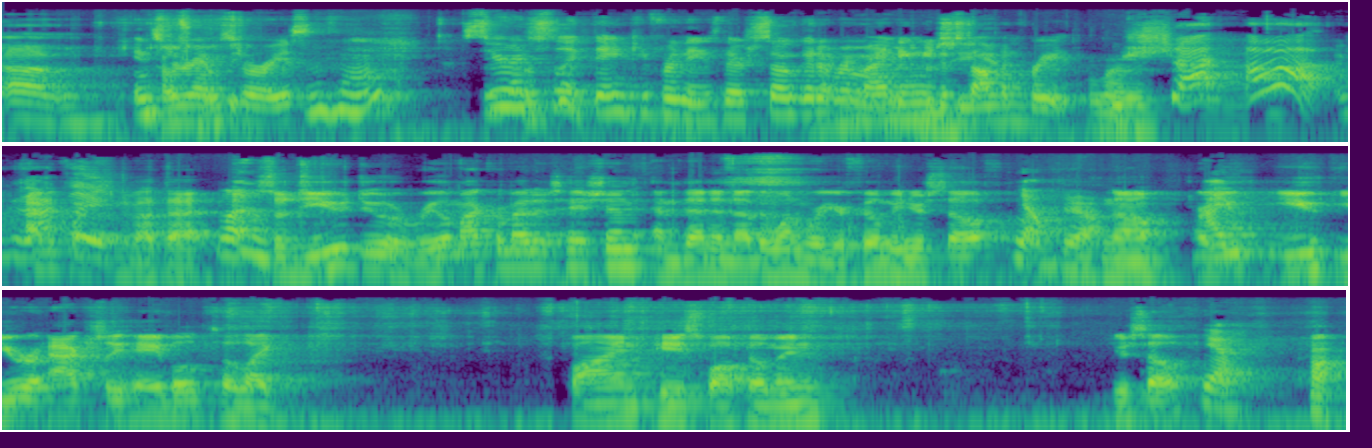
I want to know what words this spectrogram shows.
um, Instagram smoothie. stories. Mm-hmm. Seriously, thank you for these. They're so good at reminding me to stop and breathe. Shut up! I have a Exactly. question about that. What? So, do you do a real micro meditation and then another one where you're filming yourself? No. No. Are I- you you you're actually able to like find peace while filming yourself? Yeah. Huh.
